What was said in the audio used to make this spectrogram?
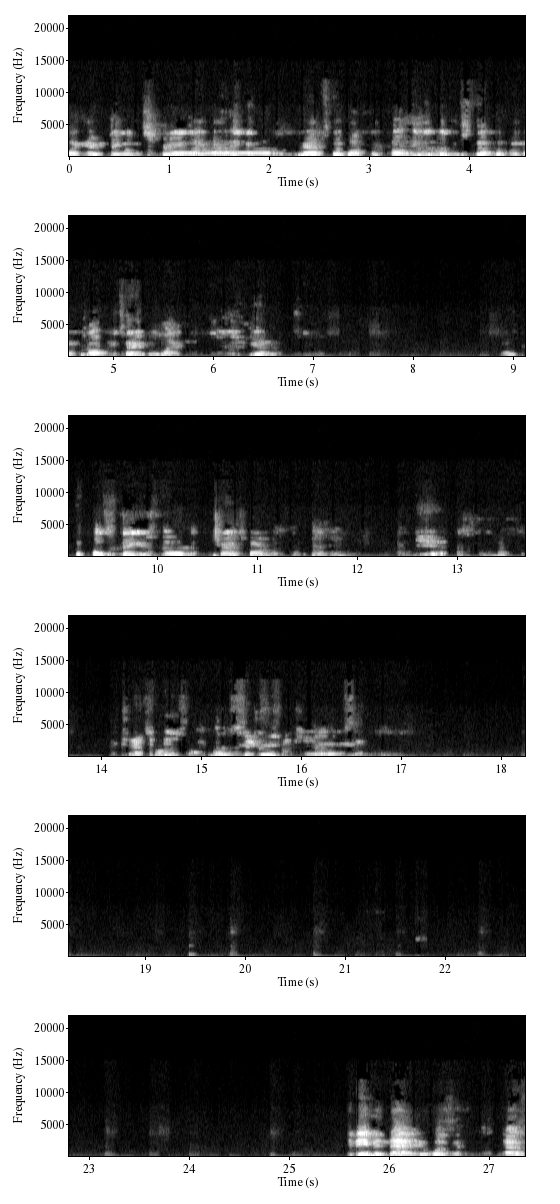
like everything on the screen, like how he can grab stuff off the co- he can look at stuff up on the coffee table, like yeah. The closest thing is uh, Transformers. Yeah. Transformers like 06 or some shit. 07. And even that, it wasn't as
